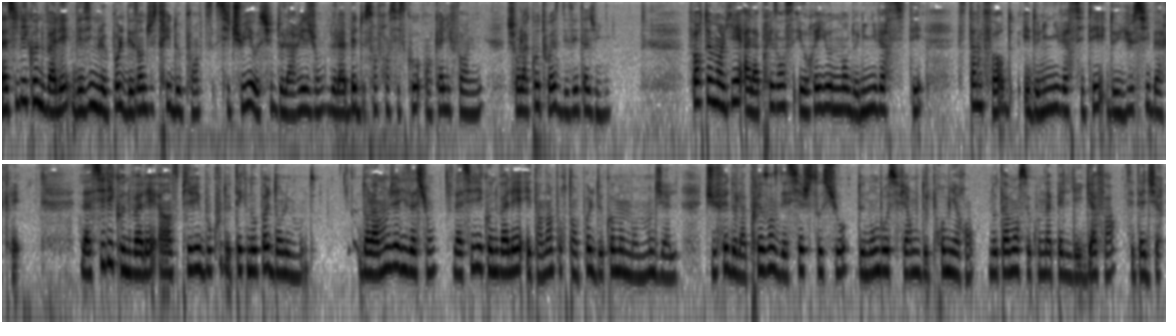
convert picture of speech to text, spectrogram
La Silicon Valley désigne le pôle des industries de pointe, situé au sud de la région de la baie de San Francisco en Californie, sur la côte ouest des États-Unis. Fortement liée à la présence et au rayonnement de l'université Stanford et de l'université de UC Berkeley. La Silicon Valley a inspiré beaucoup de technopoles dans le monde. Dans la mondialisation, la Silicon Valley est un important pôle de commandement mondial, du fait de la présence des sièges sociaux de nombreuses firmes de premier rang, notamment ce qu'on appelle les GAFA, c'est-à-dire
